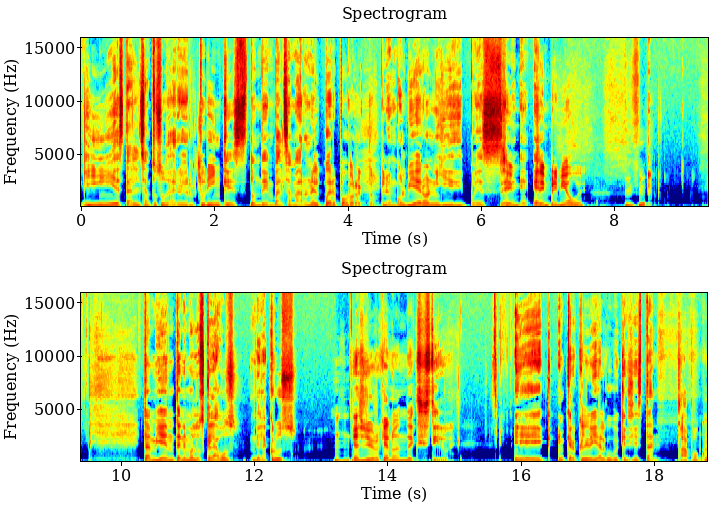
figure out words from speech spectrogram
Y está el Santo Sudario de Turín, que es donde embalsamaron el cuerpo. Correcto. Lo envolvieron y pues... Se, eh, eh, se imprimió, güey. También tenemos los clavos de la cruz. Eso yo creo que ya no han de existir, güey. Eh, creo que leí algo, güey, que sí están. ¿A poco?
